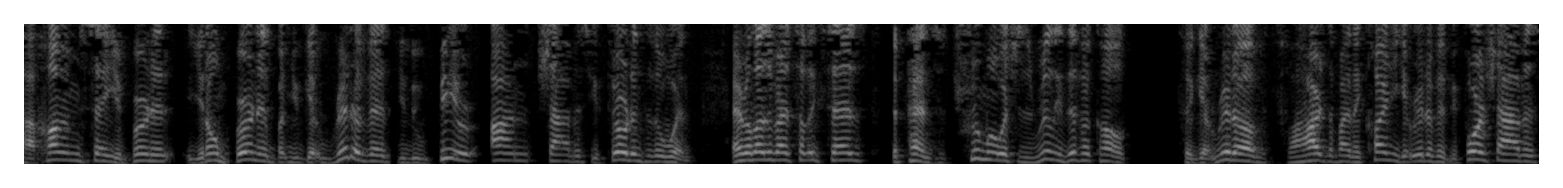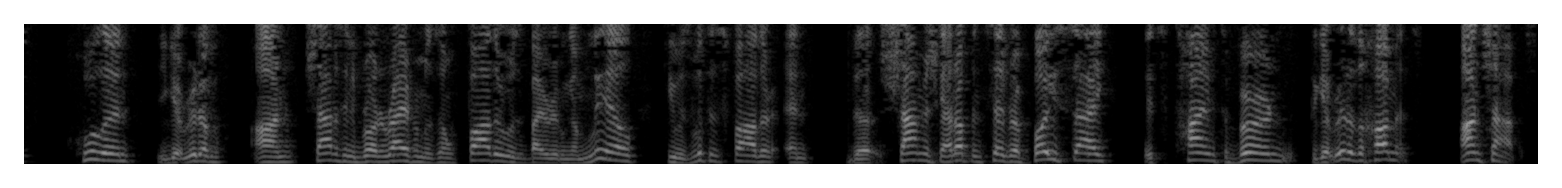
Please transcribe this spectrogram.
Chachamim say you burn it, you don't burn it, but you get rid of it. You do biur on Shabbos, you throw it into the wind. And Rabbi Tzadok says depends. Truma, which is really difficult to get rid of, it's hard to find the coin, you get rid of it before Shabbos. Chulin, you get rid of on Shabbos, and he brought it right from his own father, who was by Rabbi Gamliel. He was with his father, and the Shamish got up and said, Rabbi Isai, it's time to burn, to get rid of the chametz on Shabbos.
